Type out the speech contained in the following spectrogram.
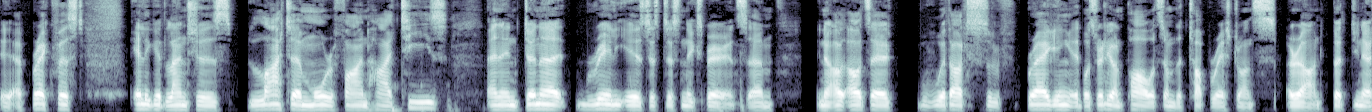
at breakfast, elegant lunches, lighter, more refined high teas, and then dinner really is just just an experience. Um, you know, I, I, would say without sort of bragging, it was really on par with some of the top restaurants around, but you know,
